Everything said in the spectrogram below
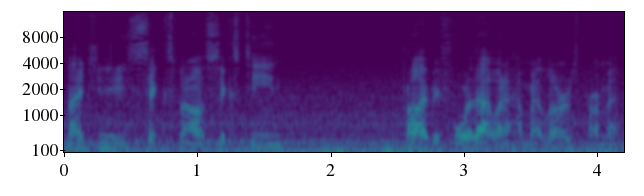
1986 when I was 16. Probably before that when I had my learner's permit.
